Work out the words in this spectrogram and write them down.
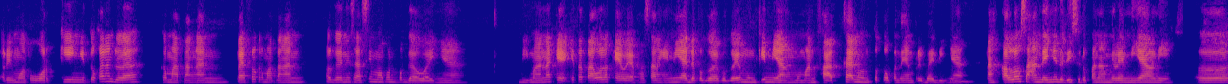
remote working itu kan adalah kematangan level kematangan organisasi maupun pegawainya. Di mana kayak kita tahu lah kayak WFH sekarang ini ada pegawai-pegawai mungkin yang memanfaatkan untuk kepentingan pribadinya. Nah kalau seandainya dari sudut pandang milenial nih, eh,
